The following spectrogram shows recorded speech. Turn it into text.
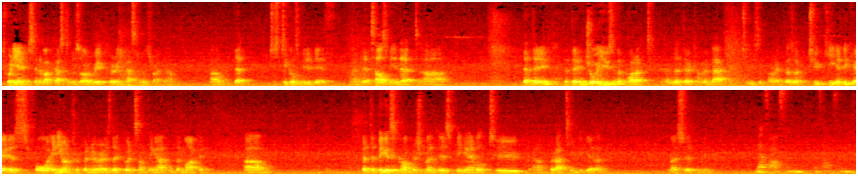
28% of our customers are reoccurring customers right now. Um, that just tickles me to death. And that tells me that uh, that they that they enjoy using the product and that they're coming back to use the product. Those are two key indicators for any entrepreneur as they put something out into the market. Um, but the biggest accomplishment is being able to uh, put our team together, most certainly. That's awesome. That's awesome.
